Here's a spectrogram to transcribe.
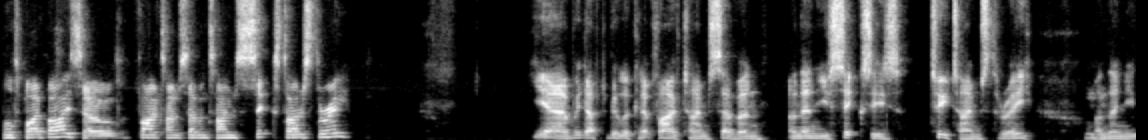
multiplied by. So five times seven times six times three. Yeah, we'd have to be looking at five times seven, and then your six is two times 3 mm-hmm. and then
